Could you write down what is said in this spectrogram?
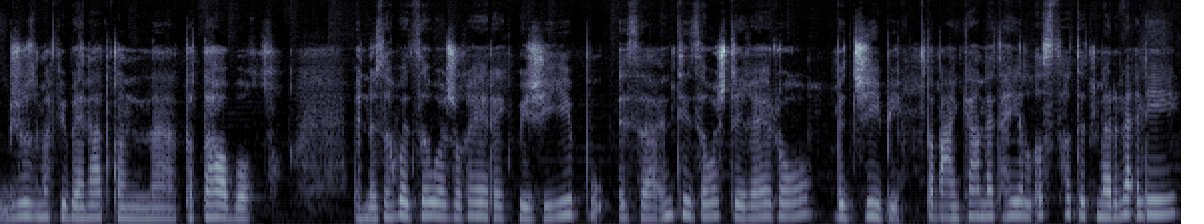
بجوز ما في بيناتكم تطابق. إنه زوج زوج غيرك بجيب وإذا أنت زوجتي غيره بتجيبي. طبعا كانت هي القصة تتمرق لي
